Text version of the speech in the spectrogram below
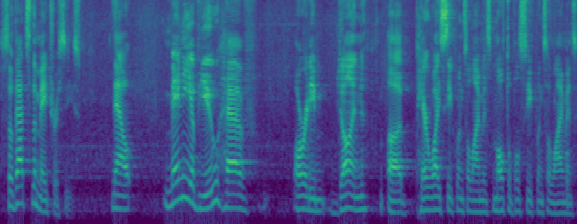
so that's the matrices. Now, many of you have already done uh, pairwise sequence alignments, multiple sequence alignments,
